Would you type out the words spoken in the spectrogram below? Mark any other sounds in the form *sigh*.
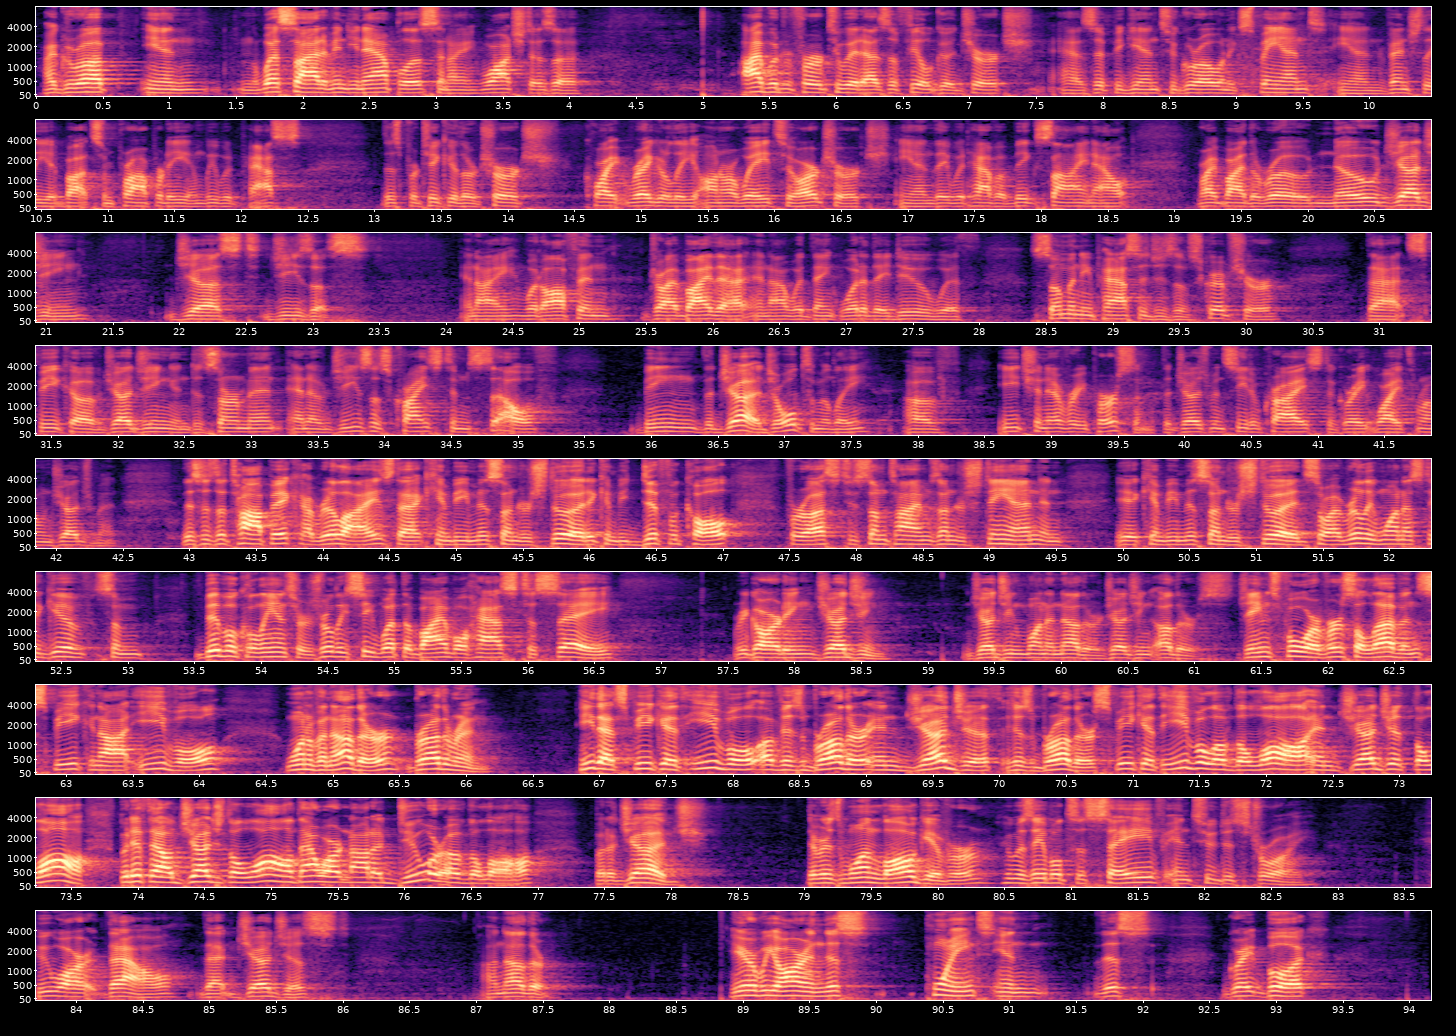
I grew up in, in, the west side of Indianapolis and I watched as a, I would refer to it as a feel good church as it began to grow and expand. And eventually it bought some property and we would pass this particular church quite regularly on our way to our church, and they would have a big sign out right by the road no judging, just Jesus. And I would often drive by that and I would think, what did they do with so many passages of Scripture that speak of judging and discernment and of Jesus Christ Himself being the judge ultimately of each and every person, the judgment seat of Christ, the great white throne judgment. This is a topic, I realize, that can be misunderstood. It can be difficult for us to sometimes understand, and it can be misunderstood. So I really want us to give some biblical answers, really see what the Bible has to say regarding judging, judging one another, judging others. James 4, verse 11 Speak not evil one of another, brethren. He that speaketh evil of his brother and judgeth his brother speaketh evil of the law and judgeth the law. But if thou judge the law, thou art not a doer of the law, but a judge. There is one lawgiver who is able to save and to destroy. Who art thou that judgest another? Here we are in this point in this great book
